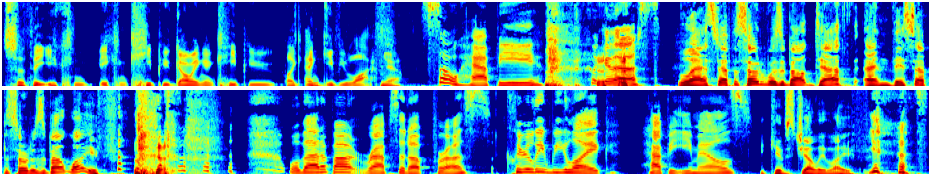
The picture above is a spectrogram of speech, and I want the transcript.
so that you can it can keep you going and keep you like and give you life. Yeah. So happy. Look at us. Last episode was about death and this episode is about life. well, that about wraps it up for us. Clearly we like happy emails. It gives Jelly life. Yes.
